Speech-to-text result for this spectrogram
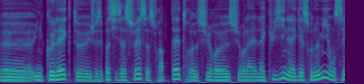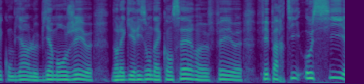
une collecte, je ne sais pas si ça se fait, ça se fera peut-être sur, sur la, cuisine et la gastronomie. On sait combien le bien manger dans la guérison d'un cancer fait, fait partie aussi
